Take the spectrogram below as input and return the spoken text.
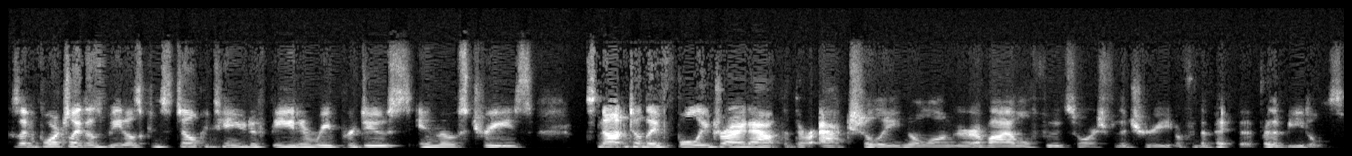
Because unfortunately, those beetles can still continue to feed and reproduce in those trees. It's not until they've fully dried out that they're actually no longer a viable food source for the tree or for the for the beetles.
